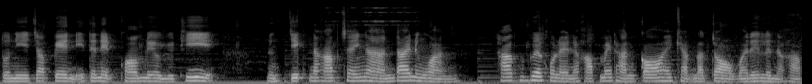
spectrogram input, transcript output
ตัวนี้จะเป็นอินเทอร์เน็ตความเร็วอยู่ที่1จิกนะครับ ใช้งานได้ 1 วัน ถ้าเพื่อนๆคนไหนนะครับ ไม่ทันก็ให้แคปหน้าจอไว้ได้เลยนะครับ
